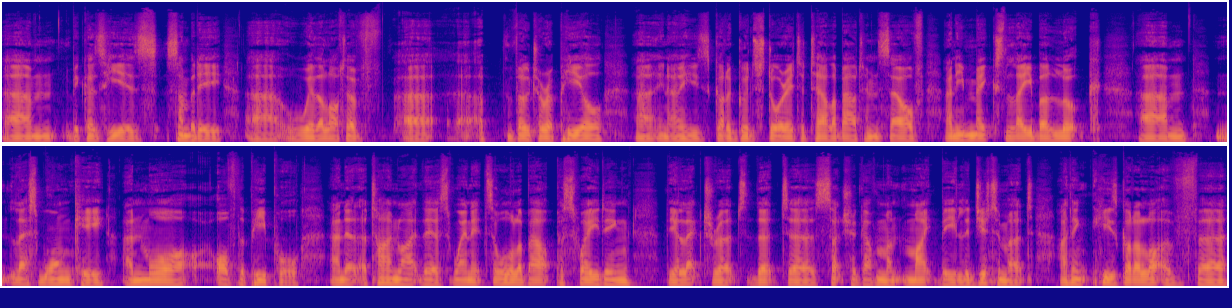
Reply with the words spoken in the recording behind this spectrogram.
um, because he is somebody uh, with a lot of uh, a voter appeal. Uh, you know, he's got a good story to tell about himself, and he makes Labour look um, less wonky and more of the people. And at a time like this, when it's all about persuading the electorate that uh, such a government might be legitimate, I think he's got a lot of uh,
